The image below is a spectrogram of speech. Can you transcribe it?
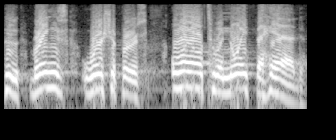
who brings worshipers oil to anoint the head,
